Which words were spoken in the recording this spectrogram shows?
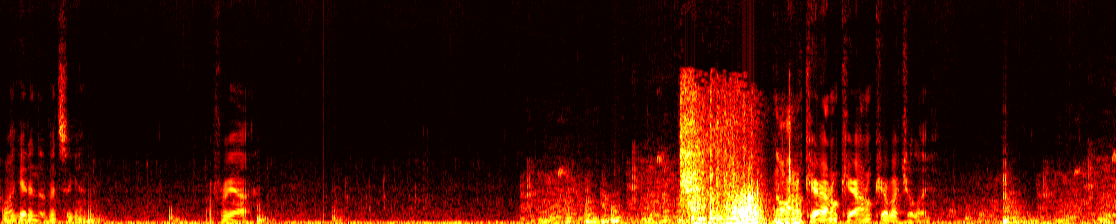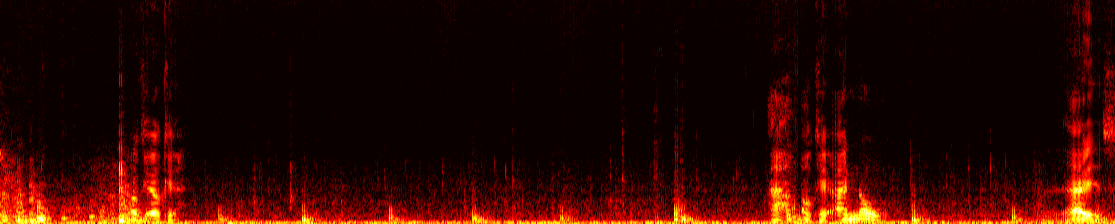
How do I get in the vents again? I forgot. No, I don't care. I don't care. I don't care about your life. Okay, okay. Ah, okay. I know that is.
